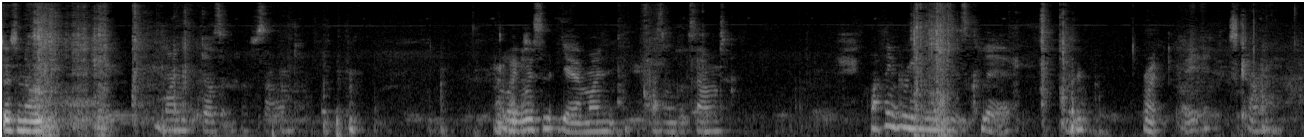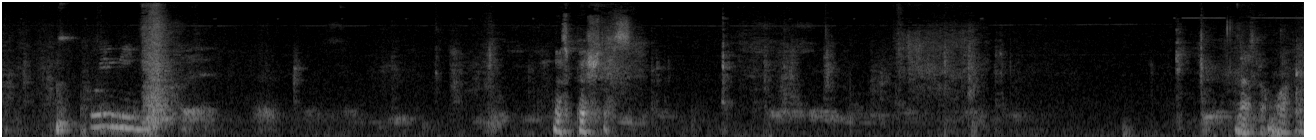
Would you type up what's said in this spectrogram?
There's an old. Mine doesn't have sound. Wait, was it? Yeah, mine hasn't got sound. I think green means it's clear. Mm-hmm. Right, Wait, let's carry on. green means it's clear. Let's push this. That's not working.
